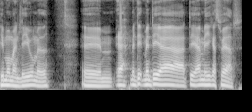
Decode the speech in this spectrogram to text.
det må man leve med. Øhm, ja, men, det, men det, er, det er mega svært.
